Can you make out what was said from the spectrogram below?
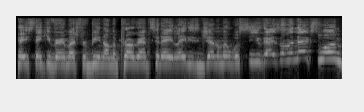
Pace, thank you very much for being on the program today, ladies and gentlemen. We'll see you guys on the next one.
